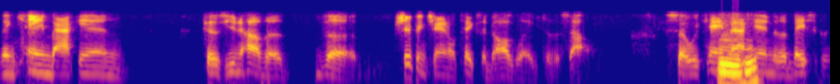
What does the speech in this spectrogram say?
then came back in because you know how the the shipping channel takes a dog leg to the south. So we came Mm-hmm. back into the basically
